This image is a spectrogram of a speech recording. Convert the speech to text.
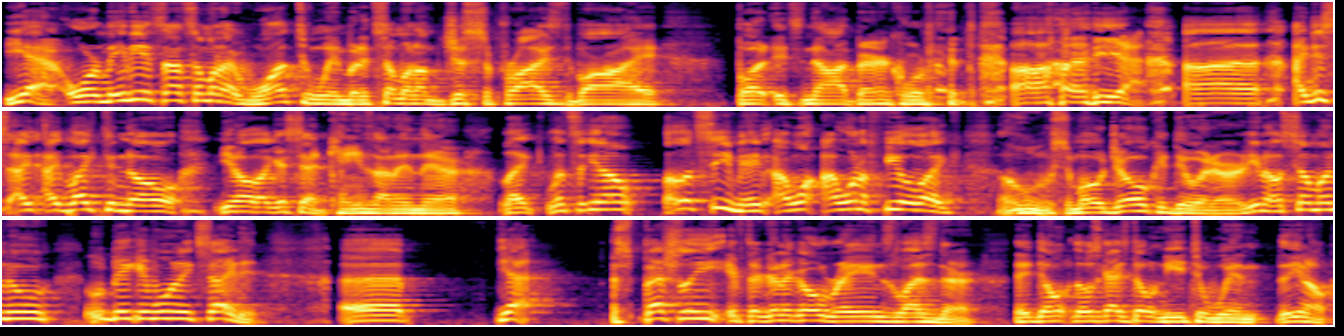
yeah, or maybe it's not someone I want to win, but it's someone I'm just surprised by. But it's not Baron Corbin. Uh, yeah, uh, I just I, I'd like to know. You know, like I said, Kane's not in there. Like let's you know let's see. Maybe I want I want to feel like oh Samoa Joe could do it, or you know someone who would make everyone excited. Uh, yeah, especially if they're gonna go Reigns Lesnar. They don't; those guys don't need to win. You know,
